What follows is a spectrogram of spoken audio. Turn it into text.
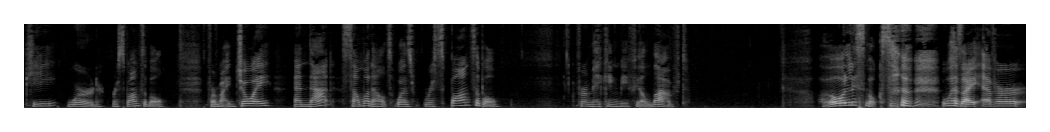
key word, responsible for my joy, and that someone else was responsible for making me feel loved. Holy smokes, was I ever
